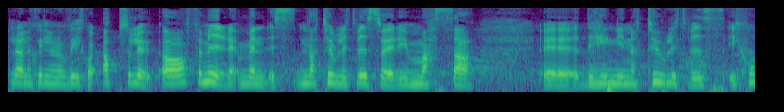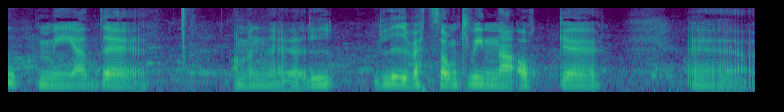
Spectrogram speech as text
Löneskillnader och villkor, absolut. Ja, för mig är det Men naturligtvis så är det ju massa, eh, det hänger naturligtvis ihop med eh, ja, men, eh, livet som kvinna och eh, eh,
